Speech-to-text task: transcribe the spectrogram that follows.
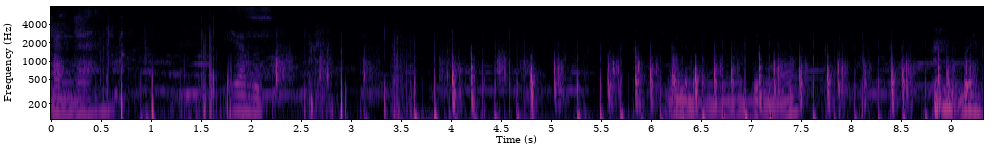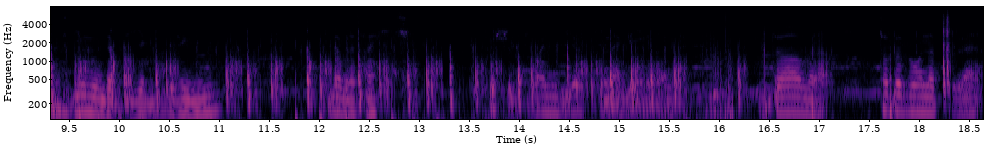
Będę. Jezus. Nie umiem dopisać jak Dream. Dobra, słuchajcie. Poszukiwanie wioski na Game Dobra. To by było na tyle.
